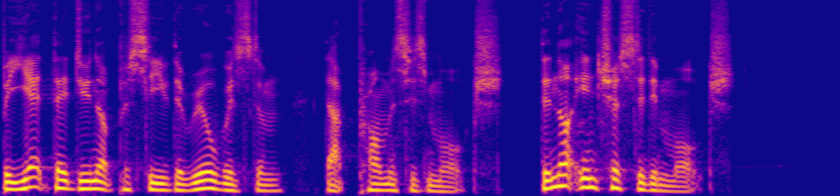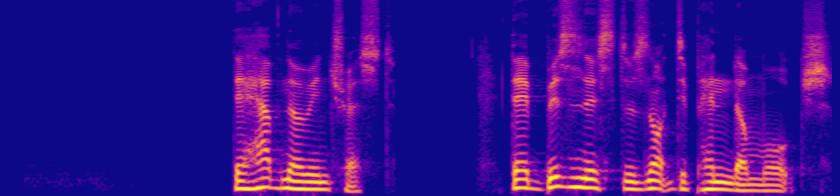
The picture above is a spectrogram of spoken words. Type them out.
but yet they do not perceive the real wisdom that promises moksha. They're not interested in moksha. They have no interest. Their business does not depend on moksha.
